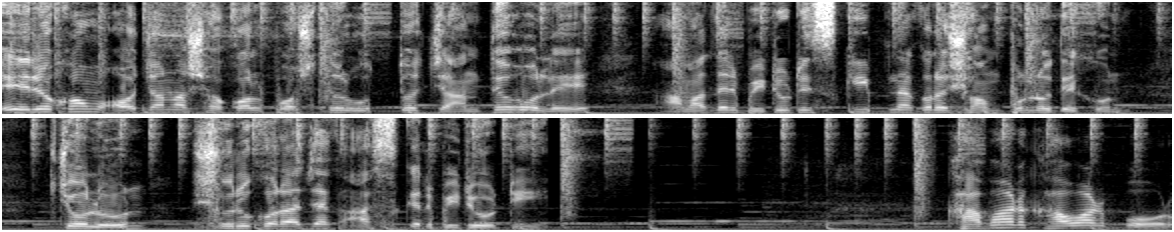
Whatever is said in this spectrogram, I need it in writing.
এরকম অজানা সকল প্রশ্নের উত্তর জানতে হলে আমাদের ভিডিওটি স্কিপ না করে সম্পূর্ণ দেখুন। চলুন শুরু করা যাক আজকের ভিডিওটি। খাবার খাওয়ার পর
